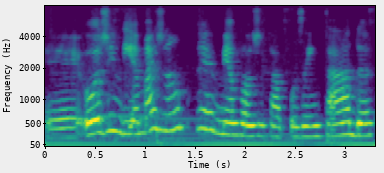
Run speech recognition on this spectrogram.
É, hoje em dia, mais não, porque minha avó já está aposentada,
